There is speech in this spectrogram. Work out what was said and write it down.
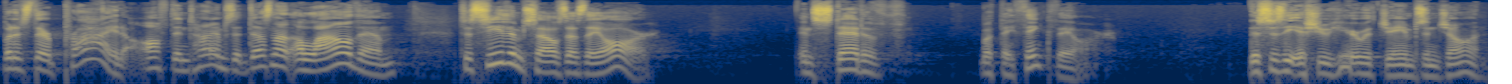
But it's their pride, oftentimes, that does not allow them to see themselves as they are instead of what they think they are. This is the issue here with James and John.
